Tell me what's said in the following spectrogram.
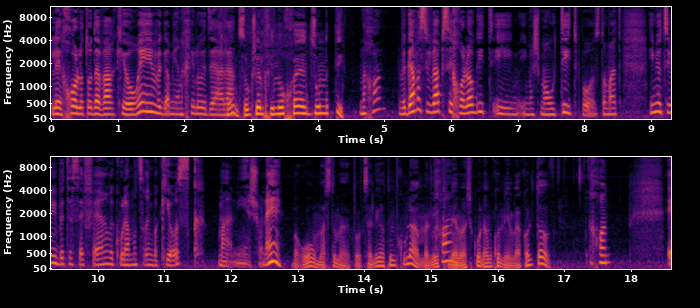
לאכול אותו דבר כהורים, וגם ינחילו את זה הלאה. כן, סוג של חינוך אה, תזונתי. נכון. וגם הסביבה הפסיכולוגית היא, היא משמעותית פה. זאת אומרת, אם יוצאים מבית הספר וכולם עוצרים בקיוסק, מה, אני אהיה שונה? ברור, מה זאת אומרת? רוצה להיות עם כולם. אני נכון. אקנה מה שכולם קונים והכל טוב. נכון. אמ,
